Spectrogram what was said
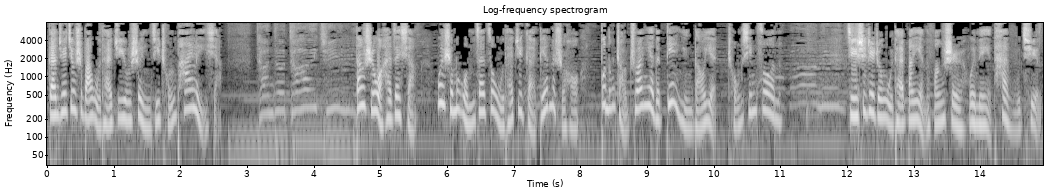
感觉就是把舞台剧用摄影机重拍了一下。当时我还在想，为什么我们在做舞台剧改编的时候，不能找专业的电影导演重新做呢？仅是这种舞台扮演的方式，未免也太无趣了。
